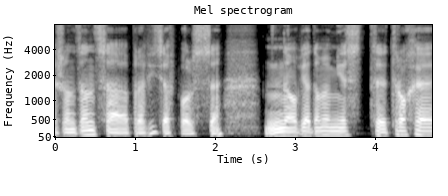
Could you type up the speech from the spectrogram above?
rządząca prawica w Polsce no wiadomym jest trochę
